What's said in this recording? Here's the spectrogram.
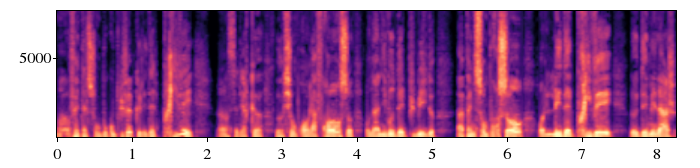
en fait elles sont beaucoup plus faibles que les dettes privées. Hein. C'est-à-dire que euh, si on prend la France, on a un niveau de dette publique de à peine 100%, les dettes privées euh, des ménages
